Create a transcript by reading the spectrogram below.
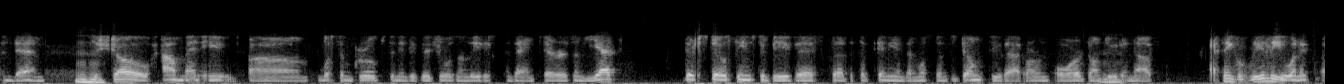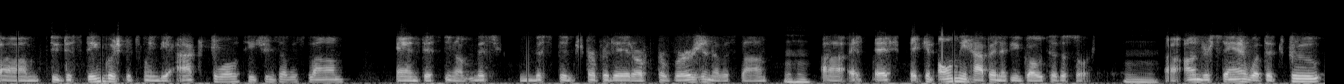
Condemned to show how many um, Muslim groups and individuals and leaders condemn terrorism. Yet there still seems to be this uh, this opinion that Muslims don't do that or or don't do it enough. I think really when it um, to distinguish between the actual teachings of Islam and this you know mis- misinterpreted or perversion of Islam, uh, it, it it can only happen if you go to the source. Mm. uh, understand what the true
